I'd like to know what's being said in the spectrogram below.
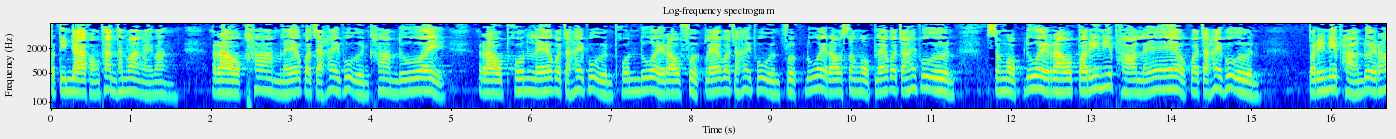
ปฏิญญาของท่านท่านว่าไงบ้าง เราข้ามแล้วก็จะให้ผู้อื่นข้ามด้วย เราพ้นแล้วก็จะให้ผู้อื่นพ้นด้วย เราฝึกแล้วก็จะให้ผู้อื่นฝึกด้วย เราสงบแล้วก็จะให้ผู้อื่น สงบด้วยเราปรินิพานแล้วก็จะให้ผู้อื่น ปรินิพานด้วยเรา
